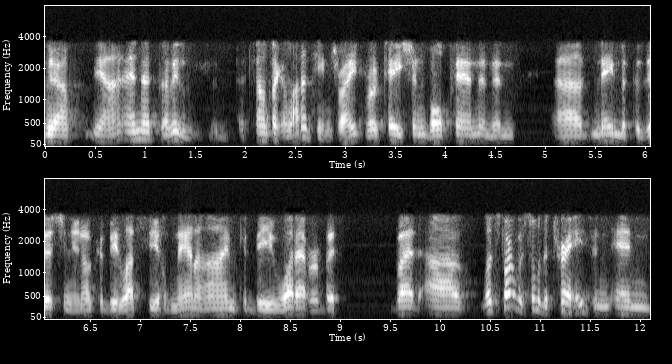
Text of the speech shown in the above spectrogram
Yeah, yeah, and that I mean, it sounds like a lot of teams, right? Rotation, bullpen, and then uh, name the position. You know, could be left field in Anaheim, could be whatever. But but uh, let's start with some of the trades, and and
